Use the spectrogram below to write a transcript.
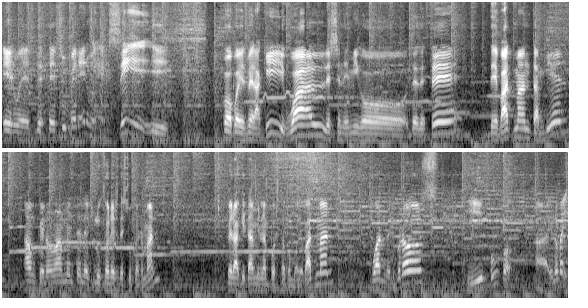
Héroes DC Superhéroes. ¡Sí! Como podéis ver aquí, igual, es enemigo de DC, de Batman también aunque normalmente el Luthor es de Superman. Pero aquí también lo han puesto como de Batman, Warner Bros. y Funko. Ahí lo veis.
